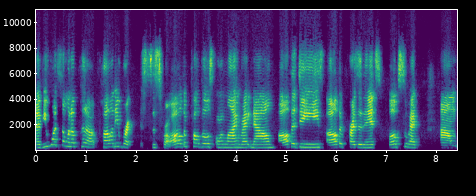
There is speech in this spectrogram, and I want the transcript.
If you want someone to put out quality work, this is for all the provosts online right now, all the deans, all the presidents, folks who have um,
